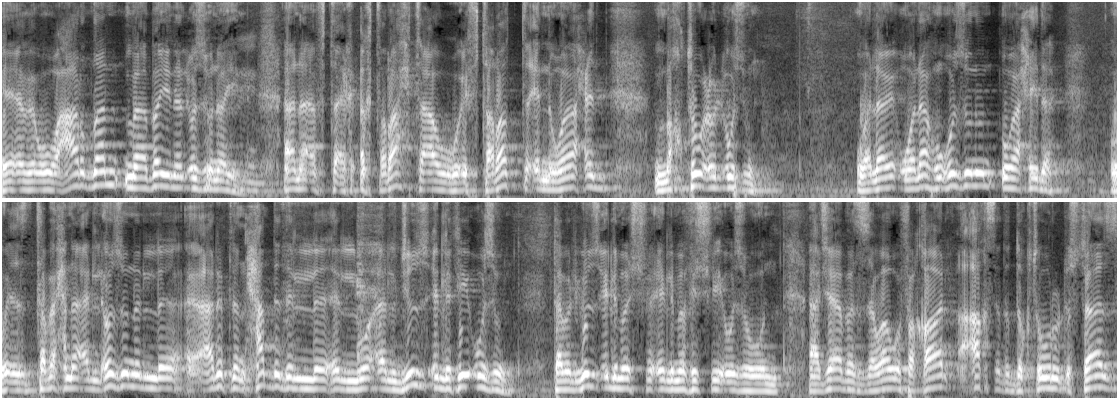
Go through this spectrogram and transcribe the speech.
آه، وعرضا ما بين الأذنين. أنا افت- اقترحت أو افترضت إن واحد مقطوع الأذن. وله أذن واحدة. و- طب إحنا الأذن اللي عرفنا نحدد ال- ال- الجزء اللي فيه أذن. طب الجزء اللي مش اللي ما فيش فيه أذن. أجاب الزواوي فقال أقصد الدكتور الأستاذ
